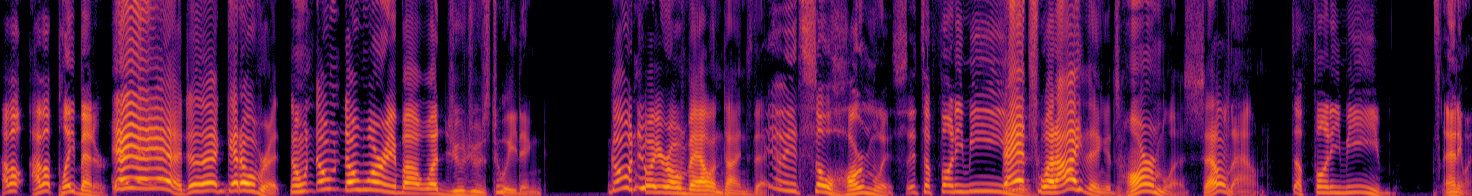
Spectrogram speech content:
how about how about play better? Yeah, yeah, yeah. Just uh, get over it. Don't don't don't worry about what Juju's tweeting. Go enjoy your own Valentine's Day. It's so harmless. It's a funny meme. That's what I think. It's harmless. Settle down. It's a funny meme. Anyway,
